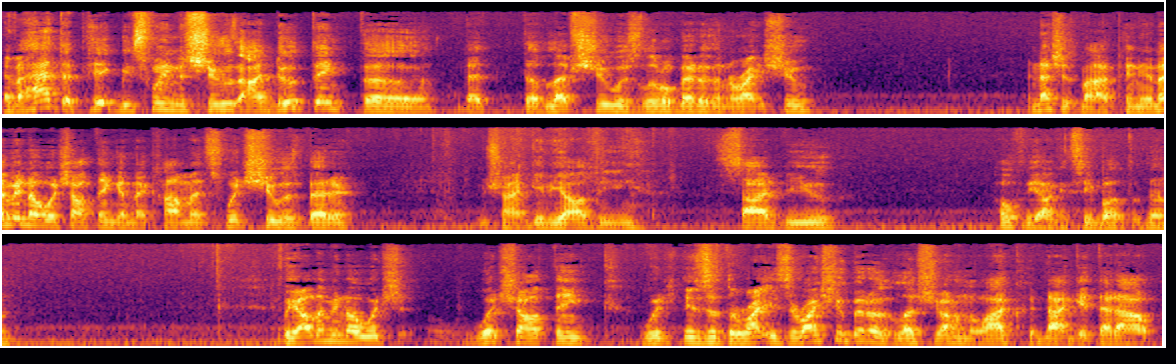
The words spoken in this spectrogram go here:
If I had to pick between the shoes, I do think the that the left shoe is a little better than the right shoe. And that's just my opinion. Let me know what y'all think in the comments. Which shoe is better? I'm trying to give y'all the side view. Hopefully y'all can see both of them. But y'all let me know which what y'all think. Which is it the right? Is the right shoe better or the left shoe? I don't know why I could not get that out.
